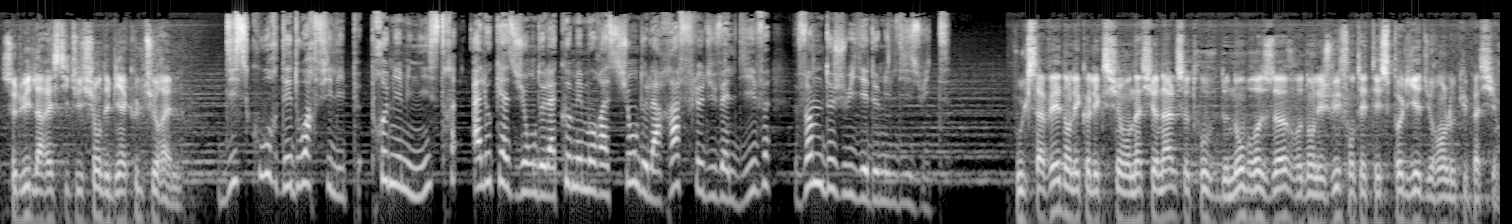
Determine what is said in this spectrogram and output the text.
celui de la restitution des biens culturels. Discours d'Édouard Philippe, Premier ministre, à l'occasion de la commémoration de la rafle du Veldiv, 22 juillet 2018. Vous le savez, dans les collections nationales se trouvent de nombreuses œuvres dont les Juifs ont été spoliés durant l'occupation.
